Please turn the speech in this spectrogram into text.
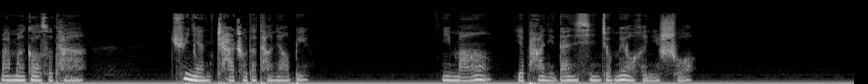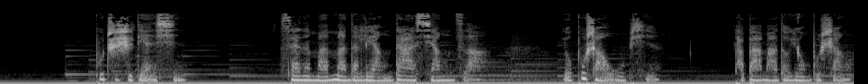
妈妈告诉他，去年查出的糖尿病。你忙也怕你担心，就没有和你说。不只是点心，塞得满满的两大箱子啊，有不少物品，他爸妈都用不上了。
